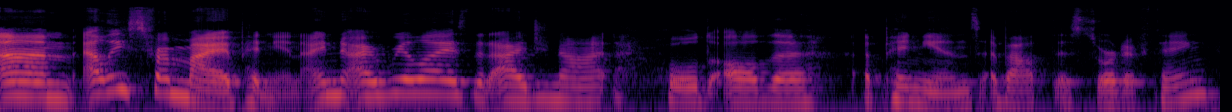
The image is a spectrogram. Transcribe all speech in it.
Um, at least from my opinion. I, I realize that i do not hold all the opinions about this sort of thing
